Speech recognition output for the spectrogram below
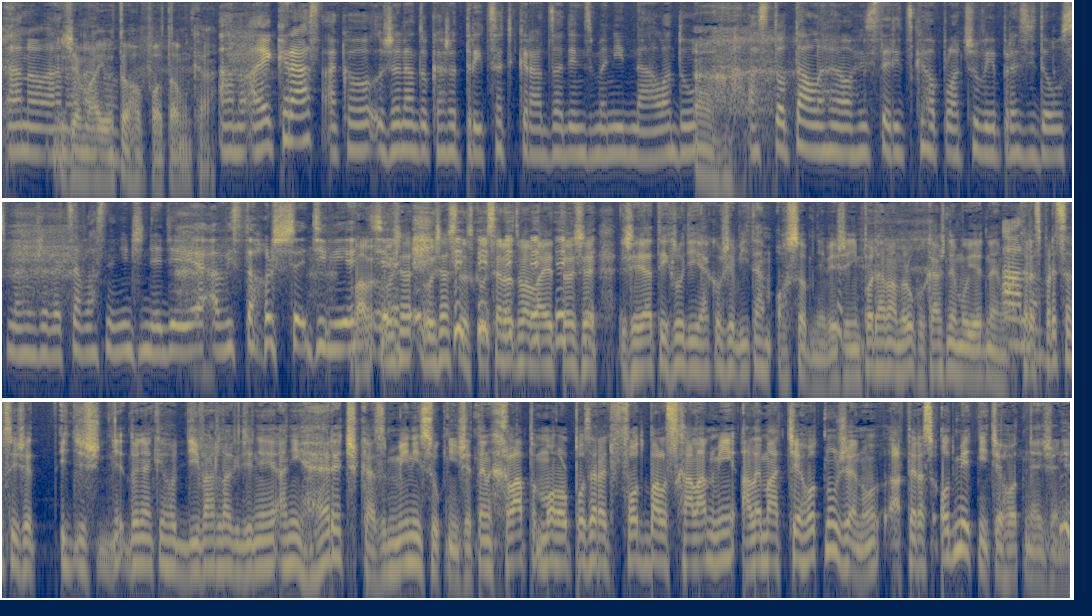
áno, áno. že majú áno. toho potomka. Áno, a je krásne, ako žena dokáže 30 krát za deň zmeniť náladu a z totálneho hysterického plaču vie do úsmehu, že veď sa vlastne nič nedeje a vy z toho šediviete. Mám úža- úžasnú skúsenosť mám aj to, že, že ja tých ľudí akože vítam osobne, vieš, že im podávam ruku každému jednému. A Áno. teraz predstav si, že ideš do nejakého divadla, kde nie je ani herečka z minisukní, že ten chlap mohol pozerať fotbal s chalanmi, ale má tehotnú ženu a teraz odmietni tehotnej žene.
